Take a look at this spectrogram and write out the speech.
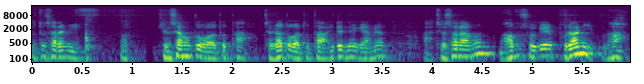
어떤 사람이 어, 경상도가 어떻다, 전라도가 어떻다 이런 얘기하면 아, 저 사람은 마음속에 불안이 있구나.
